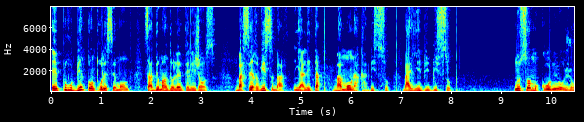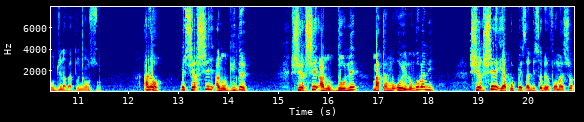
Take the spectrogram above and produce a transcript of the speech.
Et pour bien contrôler ces mondes ça demande de l'intelligence. Baservice ya l'état bamonaka biso bayebi biso nous sommes connus aujourd'hui na bato nyonso alors mais cherchez à nous guider. Cherchez à nous donner makambo oyo elongo bani. Cherchez ya kopesa biso bainformation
